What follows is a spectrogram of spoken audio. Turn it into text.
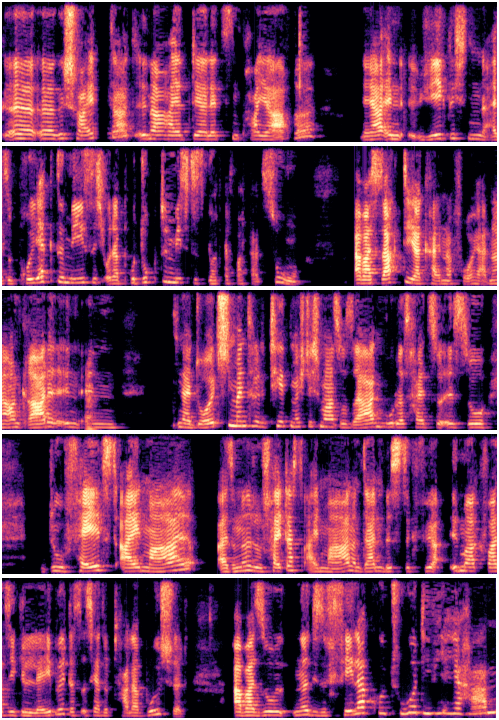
äh, äh, gescheitert innerhalb der letzten paar Jahre. Ja, in jeglichen, also projektemäßig oder produktemäßig, das gehört einfach dazu. Aber es sagt dir ja keiner vorher. Ne? Und gerade in, in, in der deutschen Mentalität möchte ich mal so sagen, wo das halt so ist, so du failst einmal also ne, du scheiterst einmal und dann bist du für immer quasi gelabelt. Das ist ja totaler Bullshit. Aber so ne, diese Fehlerkultur, die wir hier haben,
